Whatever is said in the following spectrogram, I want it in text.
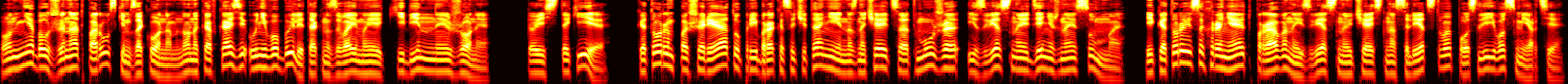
Он не был женат по русским законам, но на Кавказе у него были так называемые «кибинные жены», то есть такие, которым по шариату при бракосочетании назначается от мужа известная денежная сумма, и которые сохраняют право на известную часть наследства после его смерти.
